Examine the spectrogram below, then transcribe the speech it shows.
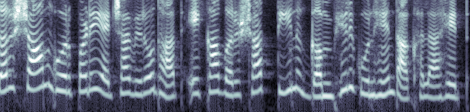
तर श्याम घोरपडे याच्या विरोधात एका वर्षात तीन गंभीर गुन्हे दाखल आहेत.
